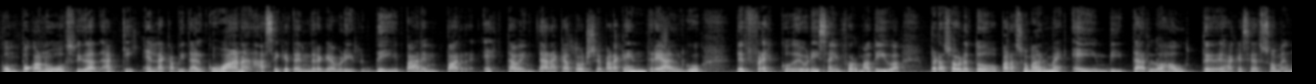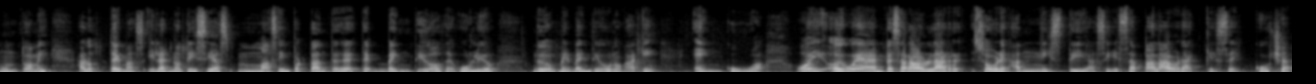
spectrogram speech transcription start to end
con poca nubosidad aquí en la capital cubana, así que tendré que abrir de par en par esta ventana 14 para que entre algo de fresco, de brisa informativa, pero sobre todo para asomarme e invitarlos a ustedes a que se asomen junto a mí a los temas y las noticias más importantes de este 22 de julio de 2021 aquí en Cuba. Hoy, hoy voy a empezar a hablar sobre amnistía, sí, esa palabra que se escucha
